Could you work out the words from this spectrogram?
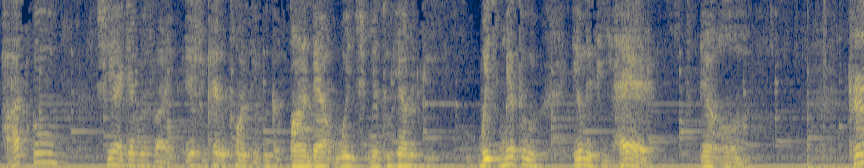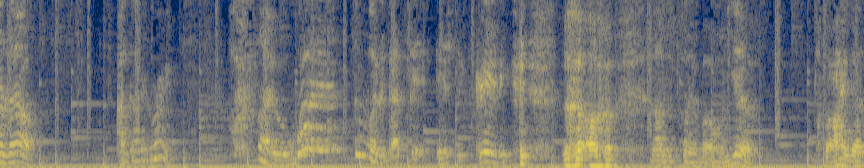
high school. She had gave us like extra credit points if we could find out which mental illness he, which mental illness he had, and um, turns out I got it right. Was like, what? You would have got that extra credit. uh, no, I'm just playing, but um, yeah. So I got,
